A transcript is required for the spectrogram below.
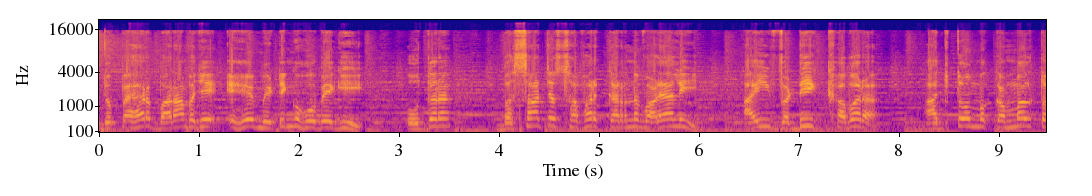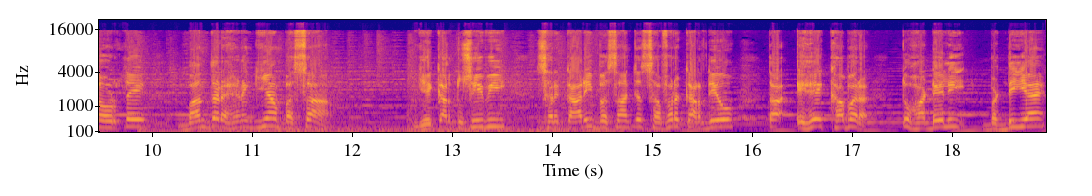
ਦੁਪਹਿਰ 12 ਵਜੇ ਇਹ ਮੀਟਿੰਗ ਹੋਵੇਗੀ। ਉਧਰ ਬੱਸਾਂ 'ਚ ਸਫ਼ਰ ਕਰਨ ਵਾਲਿਆਂ ਲਈ ਆਈ ਵੱਡੀ ਖਬਰ। ਅੱਜ ਤੋਂ ਮੁਕੰਮਲ ਤੌਰ ਤੇ ਬੰਦ ਰਹਿਣਗੀਆਂ ਬੱਸਾਂ। ਜੇਕਰ ਤੁਸੀਂ ਵੀ ਸਰਕਾਰੀ ਬੱਸਾਂ 'ਚ ਸਫ਼ਰ ਕਰਦੇ ਹੋ ਤਾਂ ਇਹ ਖਬਰ ਤੁਹਾਡੇ ਲਈ ਵੱਡੀ ਹੈ।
